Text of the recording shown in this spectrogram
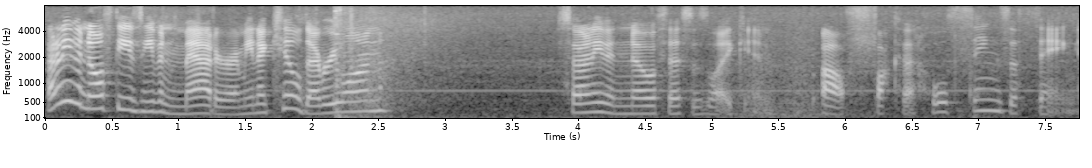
I don't even know if these even matter. I mean, I killed everyone. So I don't even know if this is like in... Oh, fuck, that whole thing's a thing.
